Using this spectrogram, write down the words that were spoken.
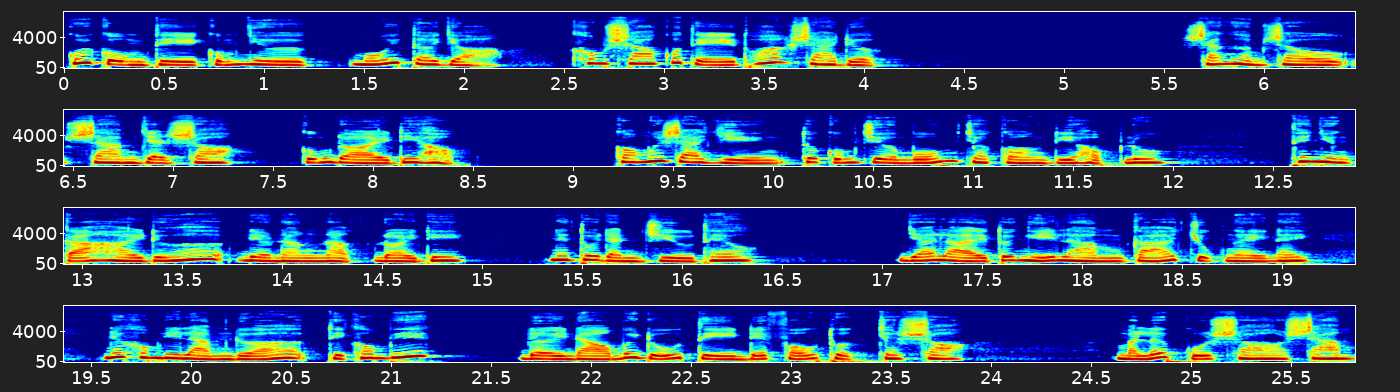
Cuối cùng thì cũng như mối tơ giò Không sao có thể thoát ra được. Sáng hôm sau, Sam và So cũng đòi đi học. Con mới ra diện tôi cũng chưa muốn cho con đi học luôn. Thế nhưng cả hai đứa đều nặng nặc đòi đi, Nên tôi đành chiều theo. Giả lại tôi nghĩ làm cả chục ngày nay Nếu không đi làm nữa Thì không biết đời nào mới đủ tiền để phẫu thuật cho So Mà lớp của So, Sam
